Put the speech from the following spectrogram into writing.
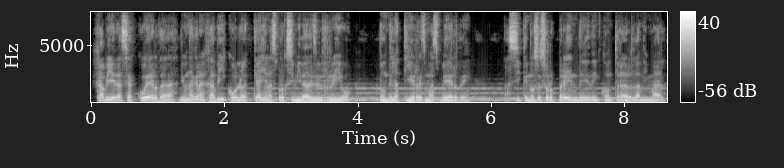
Javiera se acuerda de una granja avícola que hay en las proximidades del río, donde la tierra es más verde, así que no se sorprende de encontrar al animal.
